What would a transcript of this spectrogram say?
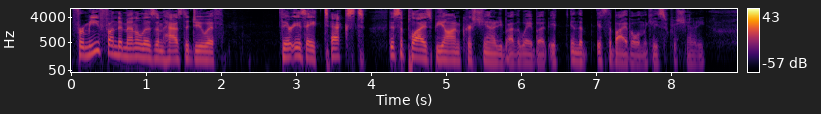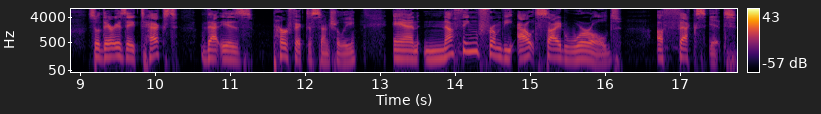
for me, fundamentalism has to do with there is a text. This applies beyond Christianity, by the way, but it in the it's the Bible in the case of Christianity. So there is a text that is perfect, essentially, and nothing from the outside world affects it.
